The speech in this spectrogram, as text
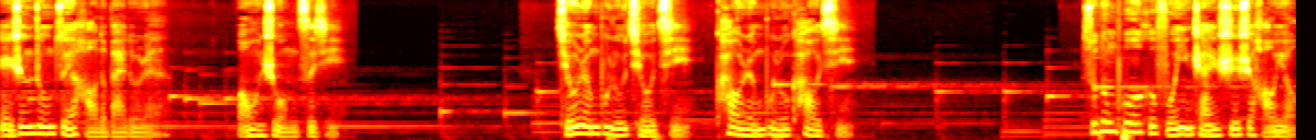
人生中最好的摆渡人。往往是我们自己。求人不如求己，靠人不如靠己。苏东坡和佛印禅师是好友，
